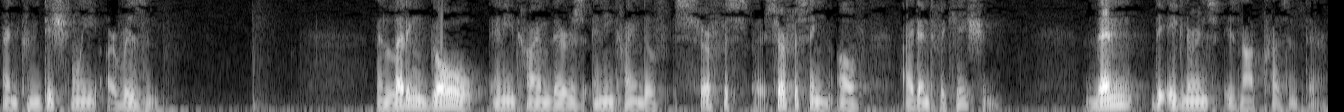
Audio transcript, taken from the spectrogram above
and conditionally arisen, and letting go anytime there's any kind of surface, surfacing of identification, then the ignorance is not present there.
